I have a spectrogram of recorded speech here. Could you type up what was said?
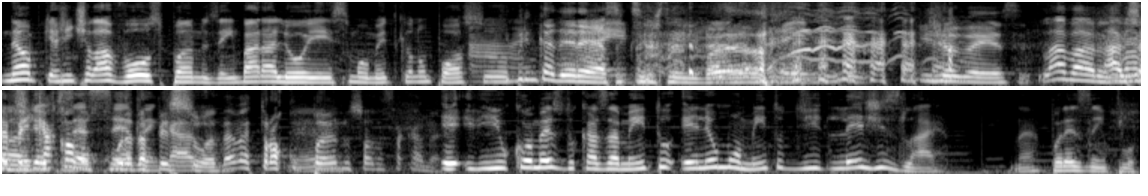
Não, porque a gente lavou os panos e embaralhou e é esse momento que eu não posso... Que brincadeira é essa que vocês têm? que jogo é esse? Lavaram. Ah, Você Você é brincar com a 60 loucura da em pessoa, né? Vai troca o pano só na sacanagem. E, e o começo do casamento, ele é o momento de legislar. Né? Por exemplo,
